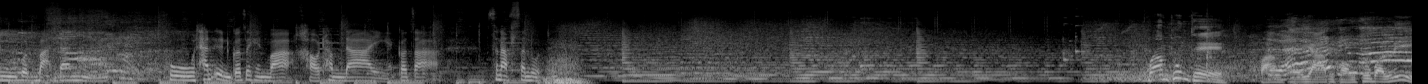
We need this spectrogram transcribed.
มีบทบาทด้านนี้ครูท่านอื่นก็จะเห็นว่าเขาทำได้อย่างเงี้ยก็จะ สนับสนุน ความทุ่มเท ความพยายามของครูบอลลี่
